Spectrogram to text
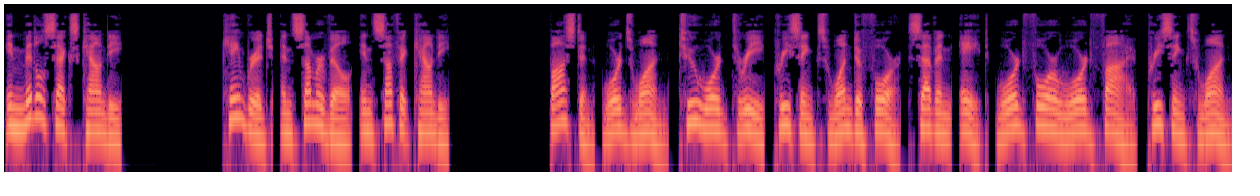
In Middlesex County Cambridge, and Somerville, in Suffolk County Boston, Wards 1, 2 Ward 3, Precincts 1 to 4, 7, 8, Ward 4 Ward 5, Precincts 1,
